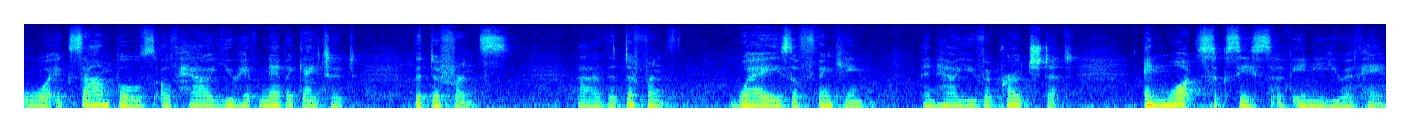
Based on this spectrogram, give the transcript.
or examples of how you have navigated the difference, uh, the different ways of thinking, and how you've approached it, and what success, if any, you have had?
